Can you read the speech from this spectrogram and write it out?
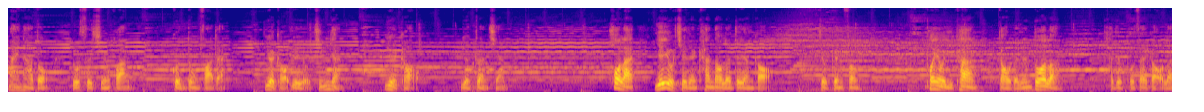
卖那栋，如此循环，滚动发展，越搞越有经验，越搞越赚钱。后来也有些人看到了这样搞，就跟风。朋友一看搞的人多了。他就不再搞了。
